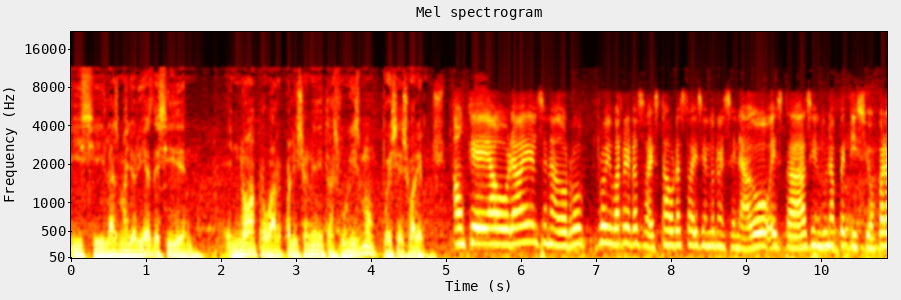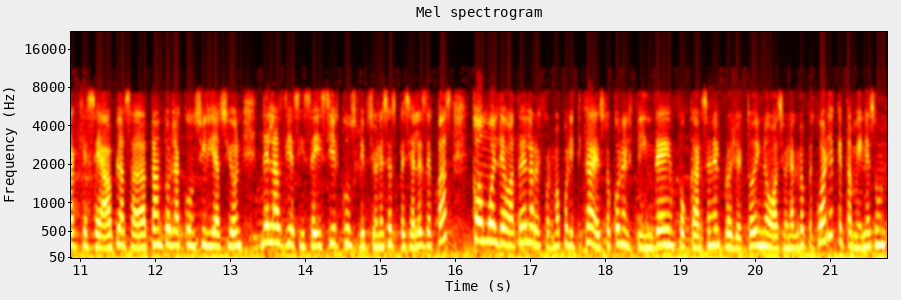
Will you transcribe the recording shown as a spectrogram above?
Y si las mayorías deciden no aprobar coaliciones ni transfugismo, pues eso haremos. Aunque ahora el senador Ro- Roy Barreras a esta hora está diciendo en el Senado, está haciendo una petición para que sea aplazada tanto la conciliación de las 16 circunscripciones especiales de paz como el debate de la reforma política, esto con el fin de enfocarse en el proyecto de innovación agropecuaria, que también es un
